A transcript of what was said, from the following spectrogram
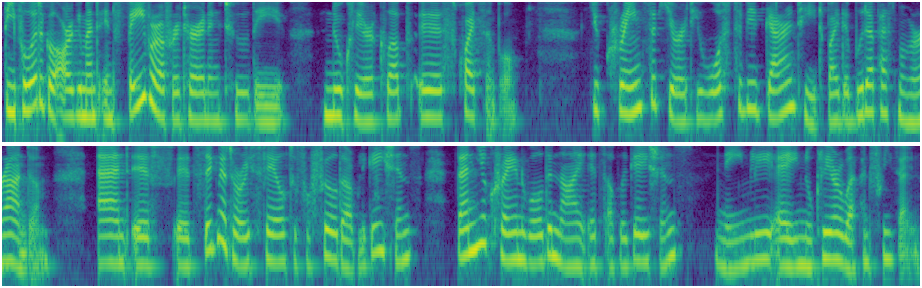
The political argument in favor of returning to the nuclear club is quite simple. Ukraine's security was to be guaranteed by the Budapest Memorandum, and if its signatories fail to fulfill their obligations, then Ukraine will deny its obligations, namely a nuclear weapon free zone.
